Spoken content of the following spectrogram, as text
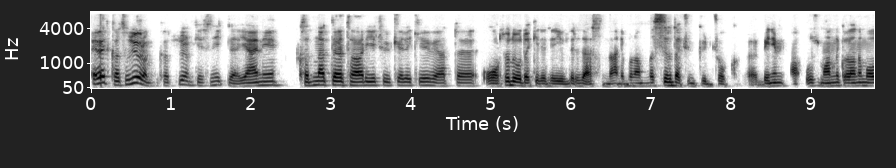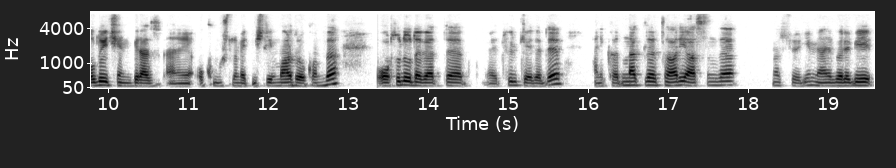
Evet katılıyorum. Katılıyorum kesinlikle. Yani kadın hakları tarihi Türkiye'deki ve hatta Orta Doğu'daki de diyebiliriz aslında. Hani buna Mısır da çünkü çok e, benim uzmanlık alanım olduğu için biraz hani okumuşluğum etmişliğim vardır o konuda. Orta Doğu'da ve hatta e, Türkiye'de de hani kadın hakları tarihi aslında nasıl söyleyeyim yani böyle bir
